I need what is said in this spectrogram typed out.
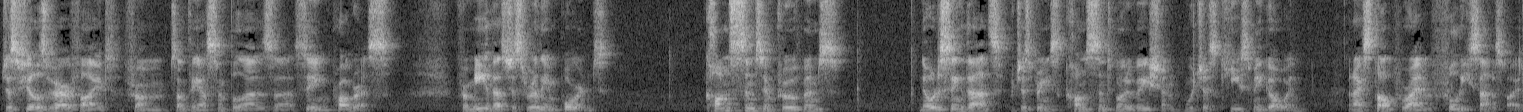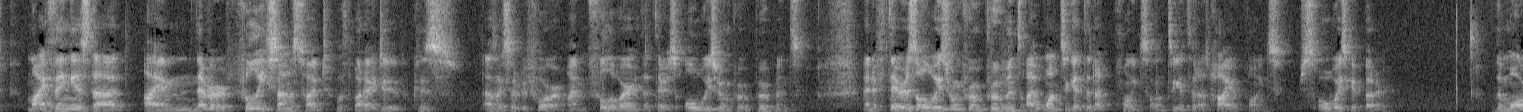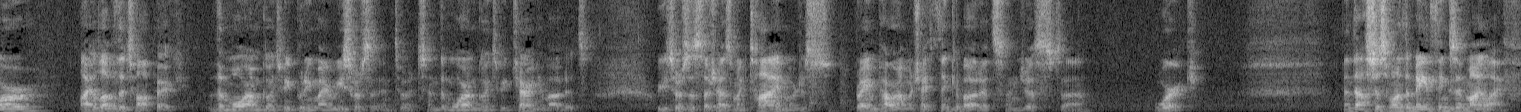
just feels verified from something as simple as uh, seeing progress. For me, that's just really important constant improvement, noticing that just brings constant motivation, which just keeps me going. And I stop where I'm fully satisfied. My thing is that I'm never fully satisfied with what I do, because as I said before, I'm full aware that there's always room for improvement. And if there is always room for improvement, I want to get to that point. I want to get to that higher point. Just always get better. The more I love the topic, the more I'm going to be putting my resources into it, and the more I'm going to be caring about it resources such as my time or just brain power, how much I think about it and just uh, work. And that's just one of the main things in my life.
